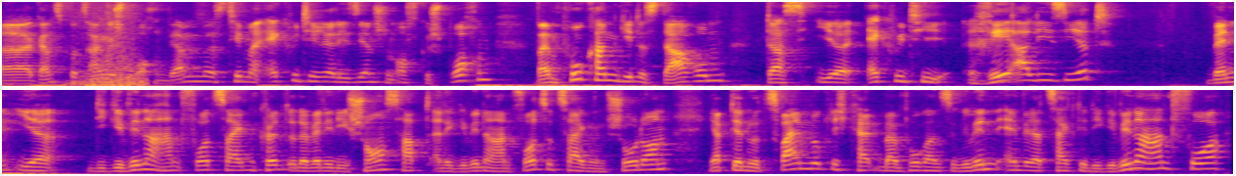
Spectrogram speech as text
äh, ganz kurz angesprochen. Wir haben über das Thema Equity realisieren schon oft gesprochen. Beim Pokern geht es darum, dass ihr Equity realisiert, wenn ihr die Gewinnerhand vorzeigen könnt oder wenn ihr die Chance habt, eine Gewinnerhand vorzuzeigen im Showdown. Ihr habt ja nur zwei Möglichkeiten beim Pokern zu gewinnen. Entweder zeigt ihr die Gewinnerhand vor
